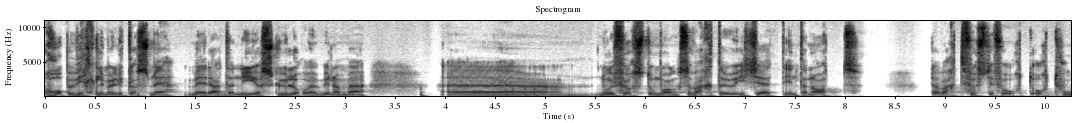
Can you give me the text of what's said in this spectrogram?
håper jeg virkelig vi lykkes med, med dette nye skoleåret vi begynner med. Eh, nå I første omgang så blir det jo ikke et internat. Det har vært først for år, år to.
